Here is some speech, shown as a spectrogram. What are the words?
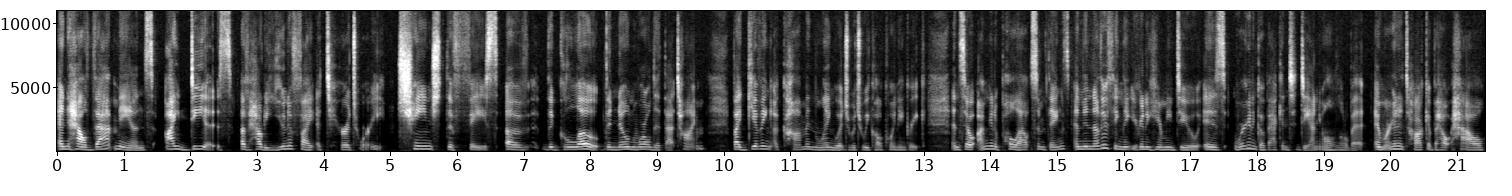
and how that man's ideas of how to unify a territory changed the face of the globe, the known world at that time, by giving a common language, which we call Koine Greek. And so I'm going to pull out some things. And another thing that you're going to hear me do is we're going to go back into Daniel a little bit and we're going to talk about how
